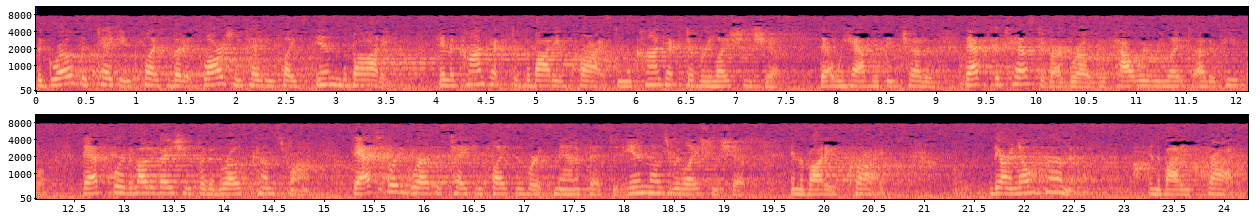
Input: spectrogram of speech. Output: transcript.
The growth is taking place, but it's largely taking place in the body, in the context of the body of Christ, in the context of relationships that we have with each other. That's the test of our growth, is how we relate to other people. That's where the motivation for the growth comes from. That's where the growth is taking place and where it's manifested, in those relationships in the body of Christ. There are no hermits in the body of Christ.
